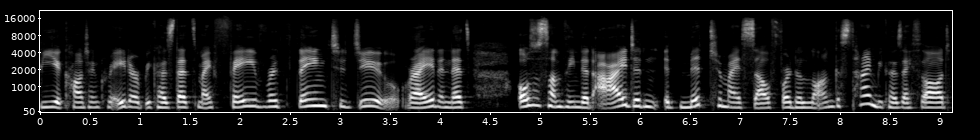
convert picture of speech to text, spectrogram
be a content creator because that's my favorite thing to do, right? And that's also something that I didn't admit to myself for the longest time because I thought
